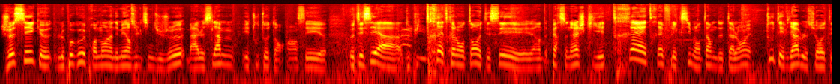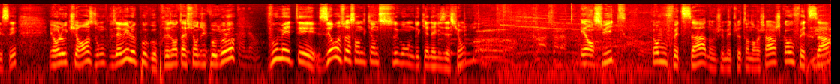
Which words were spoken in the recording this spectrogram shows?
Je sais que le Pogo est probablement l'un des meilleurs ultimes du jeu, bah, le Slam est tout autant. Hein. ETC euh, e a depuis très très longtemps, ETC est un personnage qui est très très flexible en termes de talent, tout est viable sur ETC. Et en l'occurrence, donc vous avez le Pogo, présentation du Pogo, vous mettez 0,75 secondes de canalisation, et ensuite, quand vous faites ça, donc je vais mettre le temps de recharge, quand vous faites ça,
